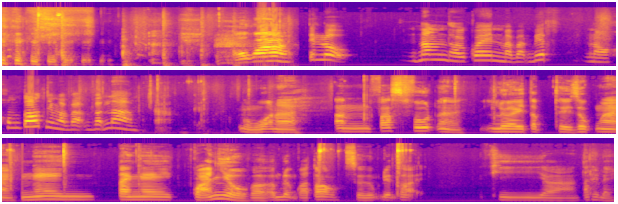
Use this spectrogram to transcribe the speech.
Khó quá. Tiết lộ 5 thói quen mà bạn biết nó không tốt nhưng mà bạn vẫn làm. Ngủ muộn này. Ăn fast food này. Lười tập thể dục này. Nghe tai nghe quá nhiều và âm lượng quá to Sử dụng điện thoại khi à, tắt hết đèn.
